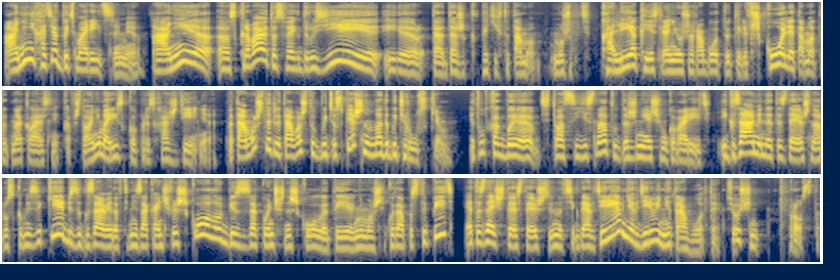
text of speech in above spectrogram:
они не хотят быть марийцами, а они э, скрывают от своих друзей и да, даже каких-то там, может быть, коллег, если они уже работают, или в школе там от одноклассников, что они марийского происхождения. Потому что для того, чтобы быть успешным, надо быть русским. И тут как бы ситуация ясна, тут даже не о чем говорить. Экзамены ты сдаешь на русском языке, без экзаменов ты не заканчиваешь школу, без законченной школы ты не можешь никуда поступить. Это значит, что ты остаешься навсегда в деревне, деревне, а в деревне нет работы. Все очень просто.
